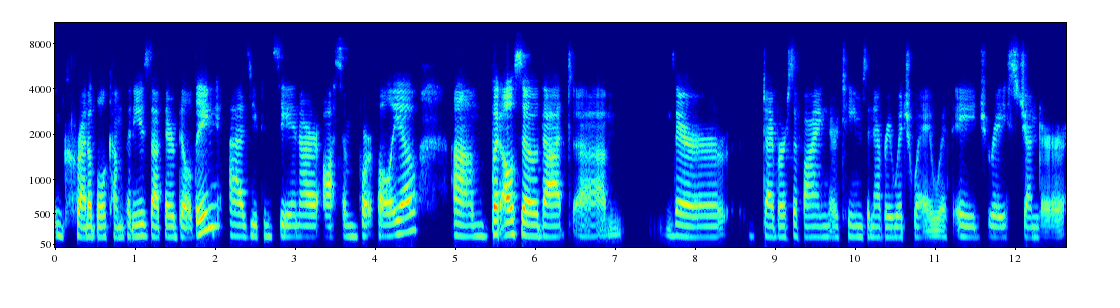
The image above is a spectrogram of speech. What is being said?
incredible companies that they're building, as you can see in our awesome portfolio, um, but also that um, they're diversifying their teams in every which way with age, race, gender,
